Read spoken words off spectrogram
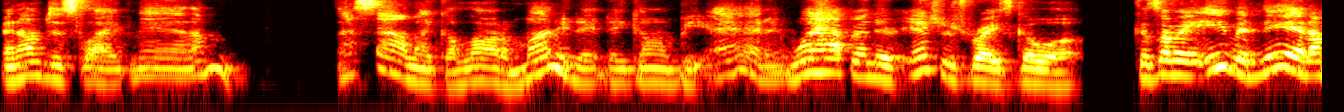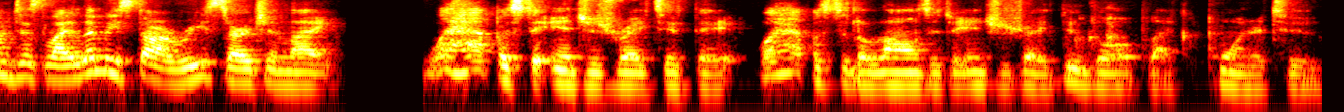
and I'm just like, man, I'm that sounds like a lot of money that they're gonna be adding. What happened if interest rates go up? Because I mean, even then, I'm just like, let me start researching like what happens to interest rates if they what happens to the loans if the interest rate do go up like a point or two.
